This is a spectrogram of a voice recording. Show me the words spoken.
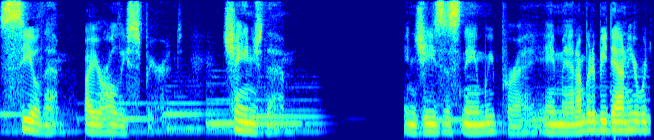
Seal them by your Holy Spirit. Change them. In Jesus' name we pray. Amen. I'm going to be down here with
